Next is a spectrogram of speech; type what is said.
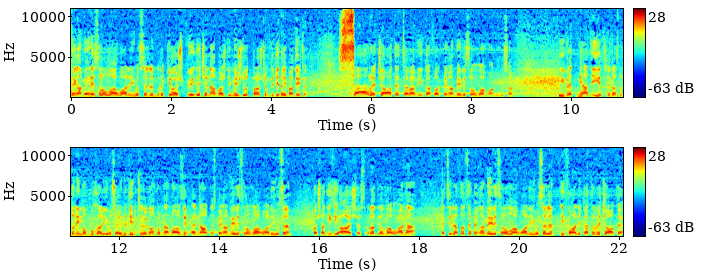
Pejgamberi sallallahu alaihi wasallam dhe kjo është pyetja që na vazhdimisht duhet ta parashtrojmë te gjitha ibadetet. Sa rekate teravi ka fal pejgamberi sallallahu alaihi wasallam? I vetmi hadith që transmeton Imam Buhariu sa i nëtipi që tregon për namazin e natës pejgamberi sallallahu alaihi wasallam është hadithi i Aishës radhiyallahu anha e cila thotë se pejgamberi sallallahu alaihi wasallam i fali katër rekate.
